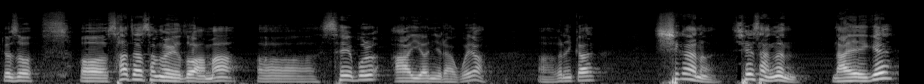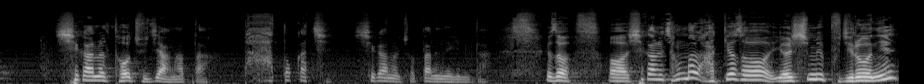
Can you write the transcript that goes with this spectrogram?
그래서 어, 사자성어에도 아마 어, 세불 아연이라고요. 어, 그러니까 시간은 세상은 나에게 시간을 더 주지 않았다. 다 똑같이 시간을 줬다는 얘기입니다. 그래서 어, 시간을 정말 아껴서 열심히 부지런히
